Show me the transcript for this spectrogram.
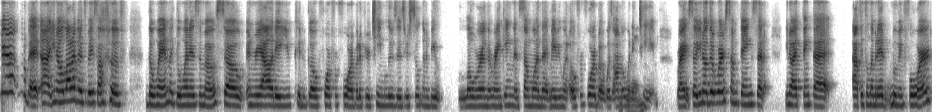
Yeah, a little bit. Uh, you know, a lot of it's based off of the win, like the win is the most. So in reality, you could go four for four, but if your team loses, you're still going to be lower in the ranking than someone that maybe went 0 for 4 but was on the winning team, right? So, you know, there were some things that, you know, I think that Athletes Unlimited moving forward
